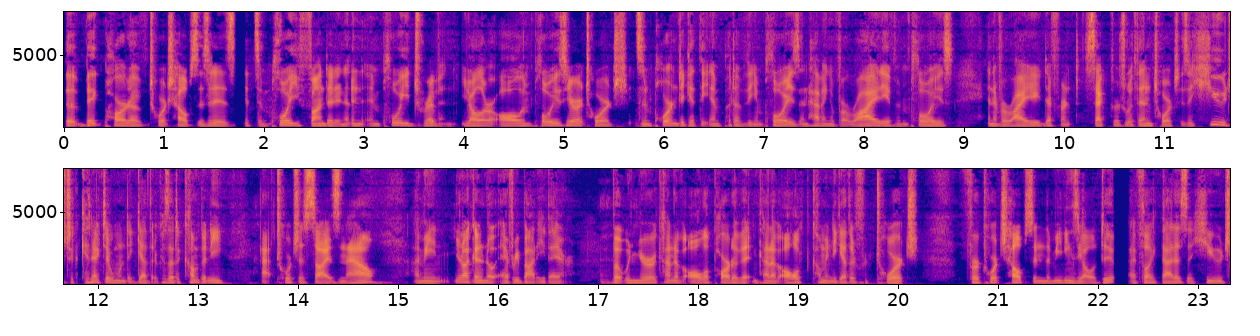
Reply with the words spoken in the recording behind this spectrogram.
The big part of Torch Helps is it is it's employee funded and employee driven. Y'all are all employees here at Torch. It's important to get the input of the employees and having a variety of employees in a variety of different sectors within Torch is a huge to connect everyone together because at a company at Torch's size now, I mean, you're not going to know everybody there. But when you're kind of all a part of it and kind of all coming together for Torch, for Torch helps in the meetings y'all do, I feel like that is a huge.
